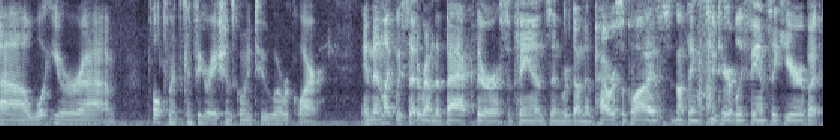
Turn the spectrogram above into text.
uh, what your uh, ultimate configuration is going to uh, require. And then, like we said, around the back, there are some fans and redundant power supplies. Nothing too terribly fancy here, but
